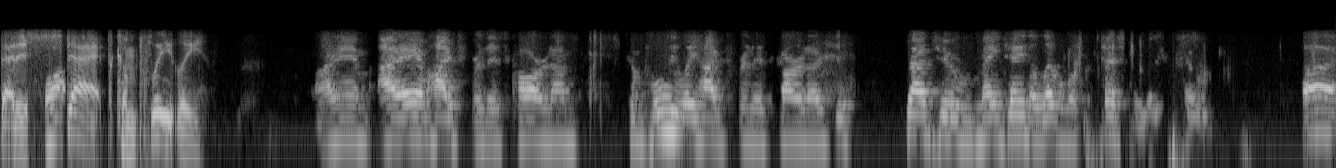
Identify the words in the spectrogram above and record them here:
that is stacked completely? I am I am hyped for this card. I'm completely hyped for this card. I've just tried to maintain a level of professionalism, Cody. Uh,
